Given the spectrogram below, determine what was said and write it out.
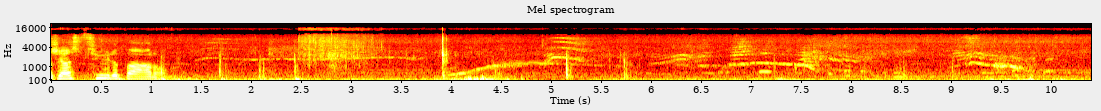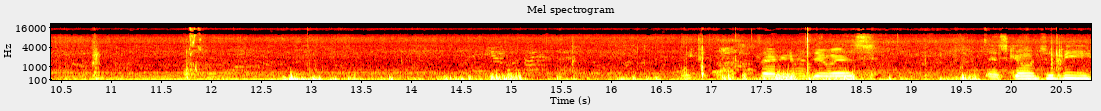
Just to the bottom. Then you're gonna do is it's going to be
